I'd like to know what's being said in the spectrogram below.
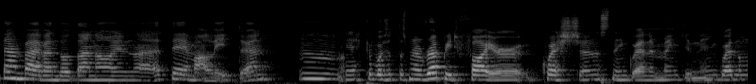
tämän päivän tota, noin, äh, teemaan liittyen? Mm, ehkä voisi ottaa semmoinen rapid fire questions niin kuin enemmänkin, niin kuin, että no,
